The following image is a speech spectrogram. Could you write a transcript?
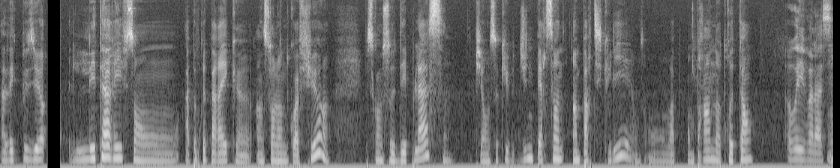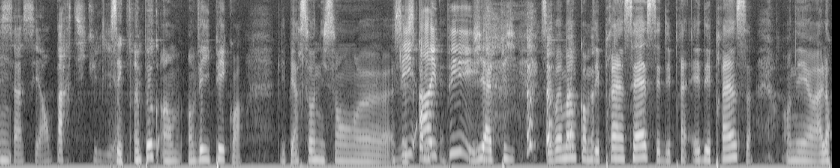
avec plusieurs. Les tarifs sont à peu près pareils qu'un salon de coiffure, puisqu'on se déplace, puis on s'occupe d'une personne en particulier. On va, on prend notre temps. Oui, voilà, c'est Mm. ça, c'est en particulier. C'est un peu en, en VIP quoi. Les personnes, ils sont euh, comme- VIP VIP. C'est vraiment comme des princesses et des, prin- et des princes. On est euh, à leur,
